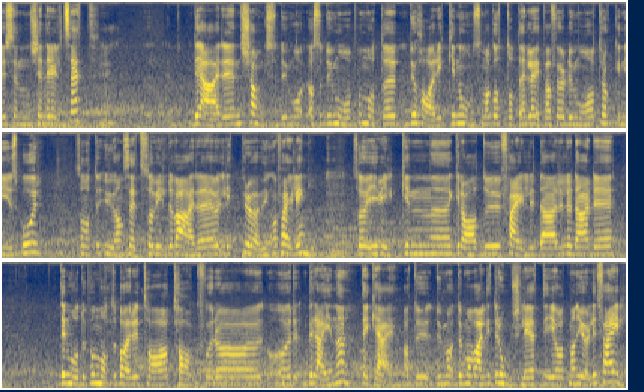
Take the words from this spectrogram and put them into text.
eh, sånn generelt sett Mm. Det er en sjanse du må Altså du må på en måte Du har ikke noen som har gått opp den løypa før du må tråkke nye spor. Sånn at det, uansett så vil det være litt prøving og feiling. Mm. Så i hvilken eh, grad du feiler der eller der, det, det må du på en måte bare ta tak for å, å beregne, tenker jeg. At du, du, må, det må være litt romslighet i at man gjør litt feil.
